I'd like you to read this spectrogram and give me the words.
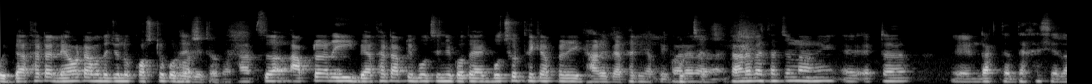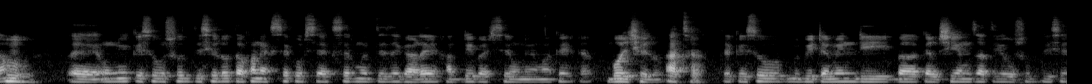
ওই ব্যথাটা নেওয়াটা আমাদের জন্য কষ্টকর হয়ে যেত। আপনার এই ব্যথাটা আপনি বলছেন যে গত এক বছর থেকে আপনার এই ঘাড়ে ব্যথা নিয়ে আপনি ঘাড়ে ব্যথার জন্য আমি একটা ডাক্তার দেখাইছিলাম। উনি কিছু ওষুধ দিছিল তখন এক্সরে করছে এক্সের মধ্যে যে ঘাড়ে হাড্ডি বাড়ছে উনি আমাকে এটা বলছিল। আচ্ছা। তো কিছু ভিটামিন ডি বা ক্যালসিয়াম জাতীয় ওষুধ দিছে।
